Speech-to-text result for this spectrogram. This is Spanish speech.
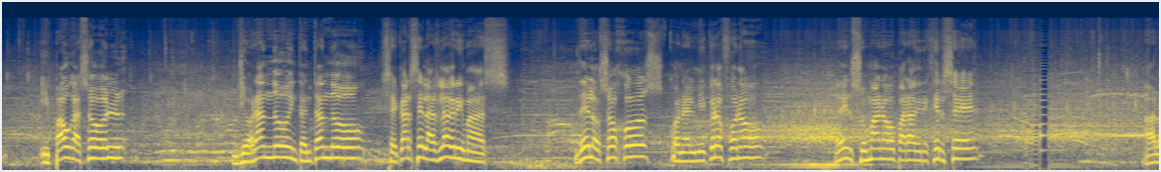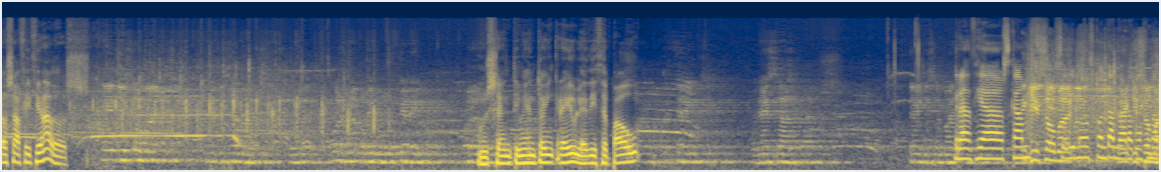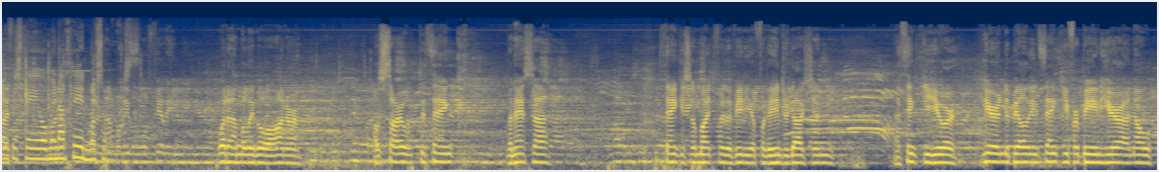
y Pau Gasol llorando, intentando secarse las lágrimas de los ojos con el micrófono en su mano para dirigirse a los aficionados. Un sentimiento increíble, dice Pau. Gracias, Cam. Seguimos contando ahora con Juan este homenaje en No What an unbelievable honor. I'll start to thank Vanessa. Thank you so much for the video, for the introduction. I think you are here in the building. Thank you for being here. I know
